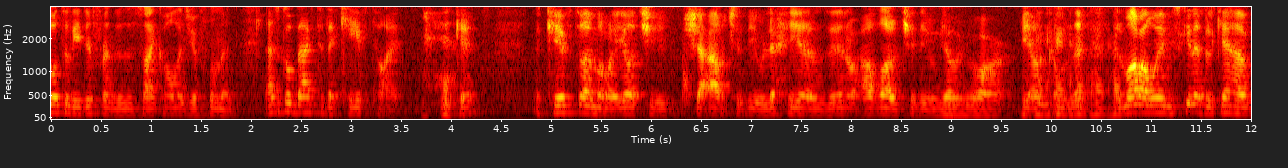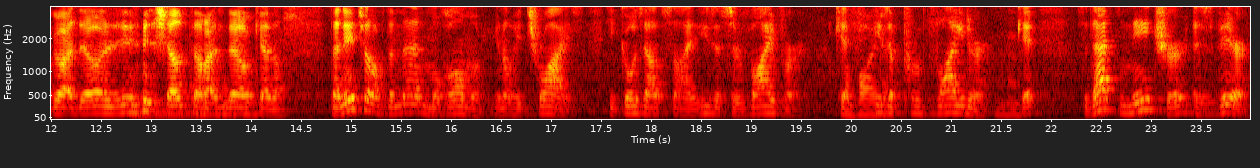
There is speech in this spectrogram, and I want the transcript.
totally different than the psychology of women let's go back to the cave time okay كيف تايم الرجال شي شعر كذي ولحيه زين وعضل كذي وياكم المراه وين مسكينه في الكهف قاعدة شلتر عندها وكذا The nature of the man مغامر, you know, he tries, he goes outside, he's a survivor, okay? He's a provider, okay? So that nature is there.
